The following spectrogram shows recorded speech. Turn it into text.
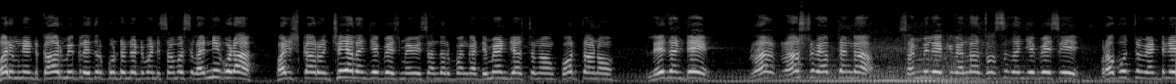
పర్మనెంట్ కార్మికులు ఎదుర్కొంటున్నటువంటి సమస్యలు అన్నీ కూడా పరిష్కారం చేయాలని చెప్పేసి మేము ఈ సందర్భంగా డిమాండ్ చేస్తున్నాం కోరుతాను లేదంటే రా రాష్ట్ర వ్యాప్తంగా సమ్మెలోకి వెళ్ళాల్సి వస్తుందని చెప్పేసి ప్రభుత్వం వెంటనే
